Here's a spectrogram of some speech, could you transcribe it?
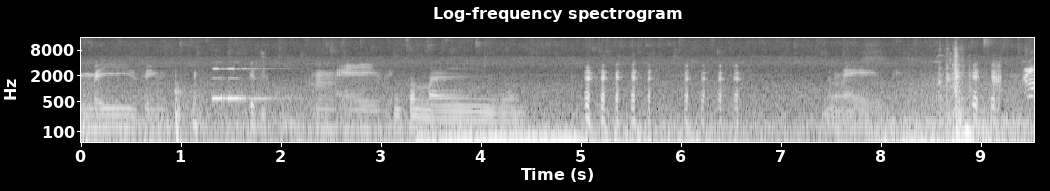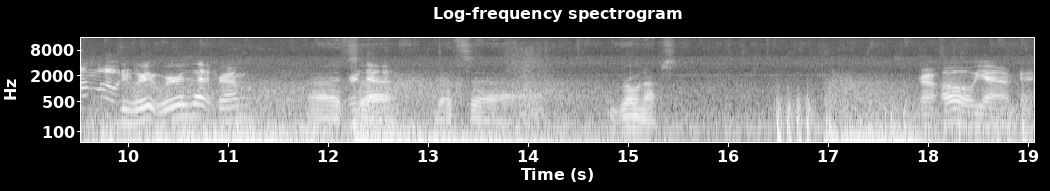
amazing. it's amazing. It's amazing. amazing. Gun Dude, where, where is that from? Uh, it's, uh, that's uh, grown-ups. Oh, oh yeah, okay. okay.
